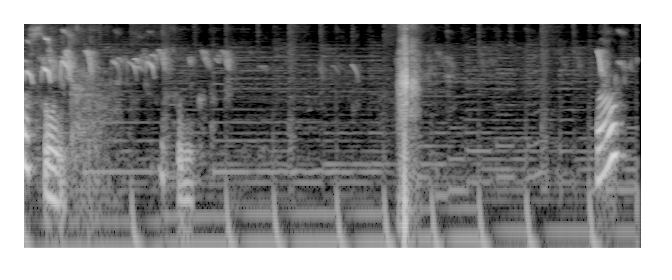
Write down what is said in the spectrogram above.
Красунька. Красунька. А?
